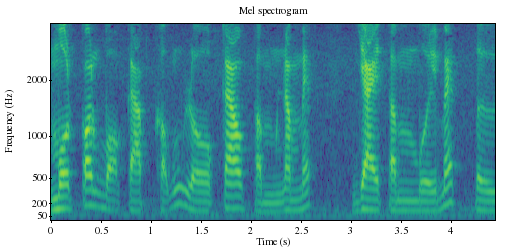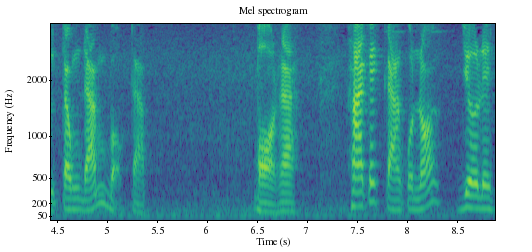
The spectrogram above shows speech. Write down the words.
một con bọ cạp khổng lồ cao tầm 5 mét, dài tầm 10 mét từ trong đám bọ cạp bò ra. Hai cái càng của nó dơ lên,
